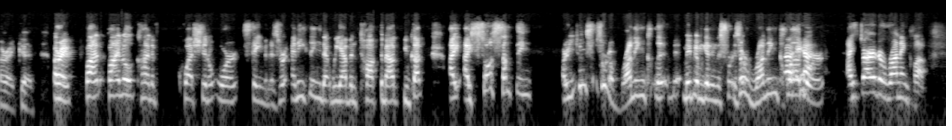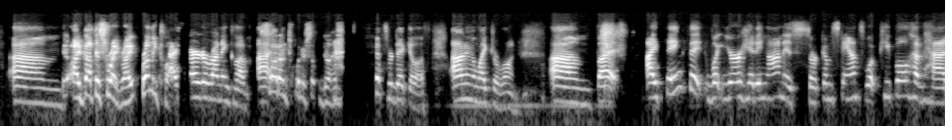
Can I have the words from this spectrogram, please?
All right, good. All right, final kind of question or statement. Is there anything that we haven't talked about? You got I I saw something. Are you doing some sort of running? Cl- maybe I'm getting this. Is there a running uh, club yeah. or? I started a running club. Um, I got this right, right? Running club. I started a running club. I saw it on Twitter. Something. Go ahead. it's ridiculous. I don't even like to run. Um, but I think that what you're hitting on is circumstance. What people have had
